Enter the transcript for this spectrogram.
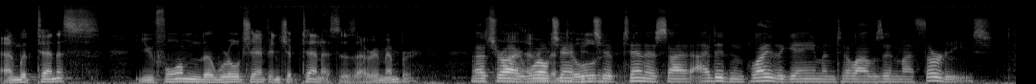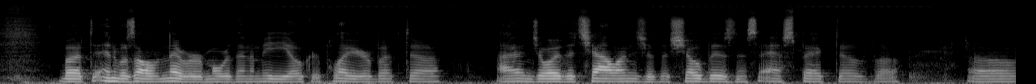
and with tennis. You formed the World Championship Tennis, as I remember. That's right. World been told. Championship tennis. I, I didn't play the game until I was in my 30s, but and was all never more than a mediocre player. But uh, I enjoy the challenge of the show business aspect of uh, uh,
